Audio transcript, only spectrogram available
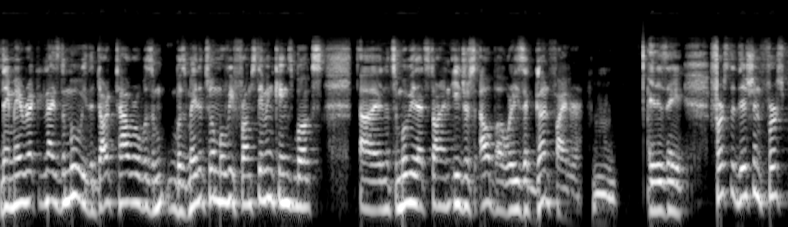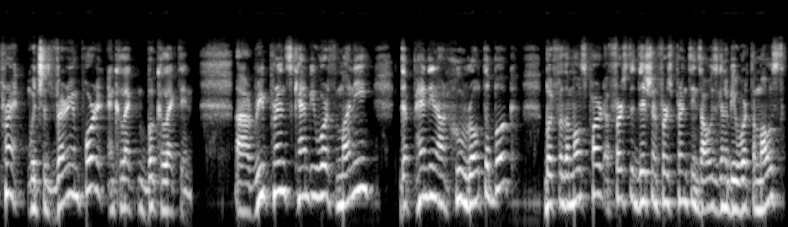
they may recognize the movie. The Dark Tower was was made into a movie from Stephen King's books, uh, and it's a movie that's starring Idris Elba, where he's a gunfighter. Mm. It is a first edition, first print, which is very important in collect book collecting. Uh, reprints can be worth money depending on who wrote the book, but for the most part, a first edition, first printing is always going to be worth the most.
